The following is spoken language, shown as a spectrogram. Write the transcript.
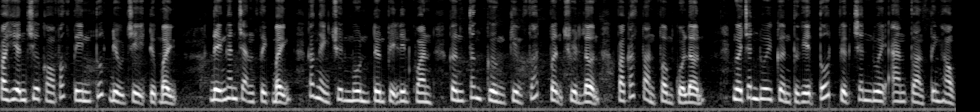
và hiện chưa có vaccine thuốc điều trị được bệnh. Để ngăn chặn dịch bệnh, các ngành chuyên môn, đơn vị liên quan cần tăng cường kiểm soát vận chuyển lợn và các sản phẩm của lợn. Người chăn nuôi cần thực hiện tốt việc chăn nuôi an toàn sinh học.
